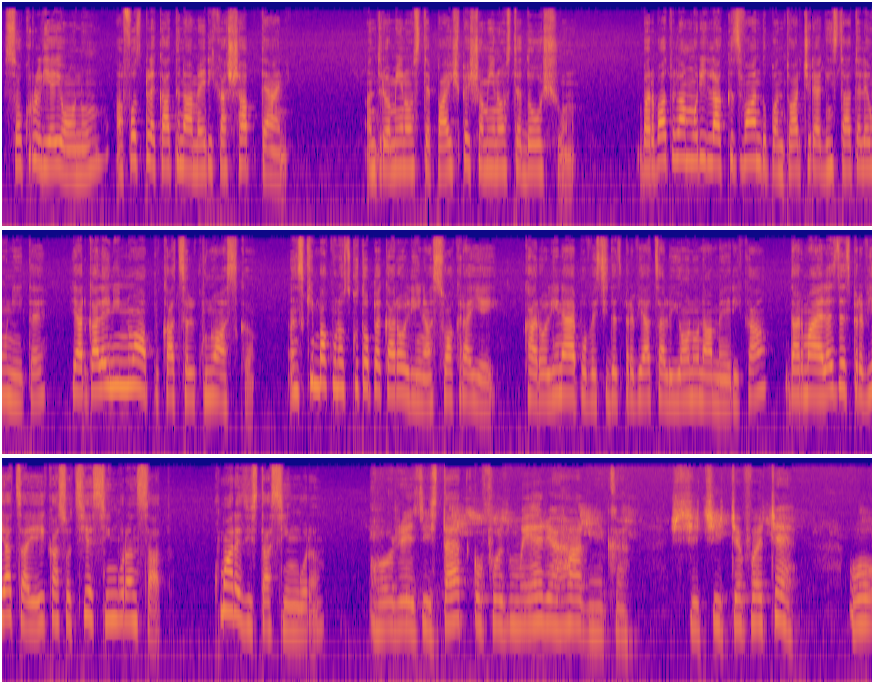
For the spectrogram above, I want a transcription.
Socrul ei, ONU, a fost plecat în America șapte ani, între 1914 și 1921. Bărbatul a murit la câțiva ani după întoarcerea din Statele Unite, iar Galeni nu a apucat să-l cunoască. În schimb a cunoscut-o pe Carolina, soacra ei. Carolina a povestit despre viața lui Ion în America, dar mai ales despre viața ei ca soție singură în sat. Cum a rezistat singură? Au rezistat că a fost muiere harnică. Și ce, ce făcea? O,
